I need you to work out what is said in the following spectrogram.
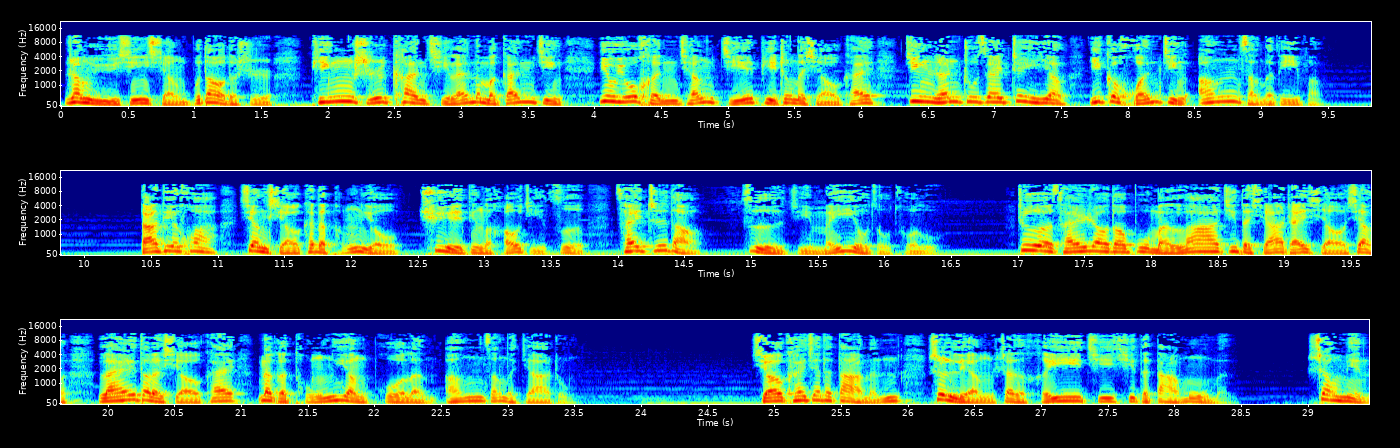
让雨欣想不到的是，平时看起来那么干净，又有很强洁癖症的小开，竟然住在这样一个环境肮脏的地方。打电话向小开的朋友确定了好几次，才知道自己没有走错路，这才绕到布满垃圾的狭窄小巷，来到了小开那个同样破烂肮脏的家中。小开家的大门是两扇黑漆漆的大木门。上面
